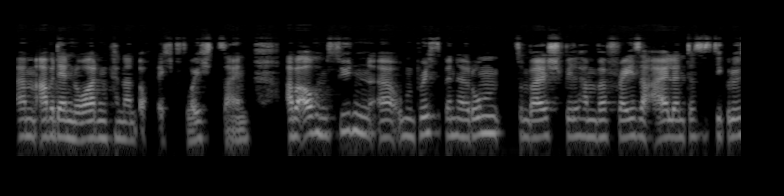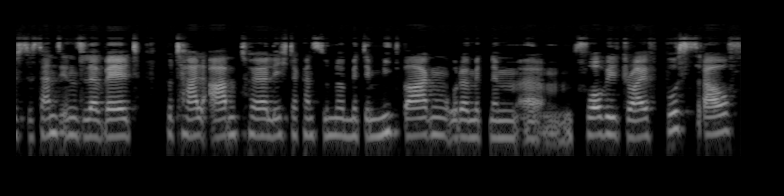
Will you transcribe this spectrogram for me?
ähm, aber der Norden kann dann doch recht feucht sein. Aber auch im Süden äh, um Brisbane herum. Zum Beispiel haben wir Fraser Island, das ist die größte Sandinsel der Welt, total abenteuerlich. Da kannst du nur mit dem Mietwagen oder mit einem ähm, Four-Wheel-Drive-Bus drauf.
